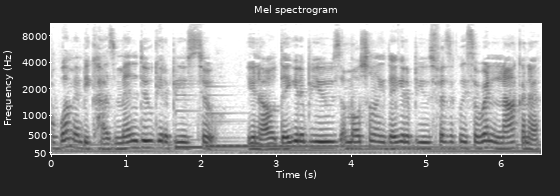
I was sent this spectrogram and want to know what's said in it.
women because men do get abused too. You know, they get abused emotionally, they get abused physically. So we're not going to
